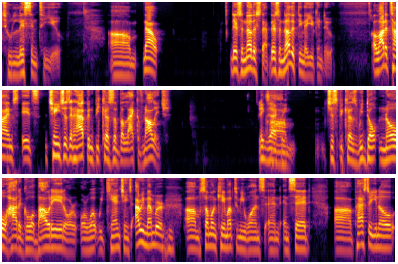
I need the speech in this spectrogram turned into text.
to listen to you um now there's another step there's another thing that you can do a lot of times it's change doesn't happen because of the lack of knowledge Exactly. um, just because we don't know how to go about it or or what we can change. I remember Mhm. um, someone came up to me once and and said, uh, "Pastor, you know,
